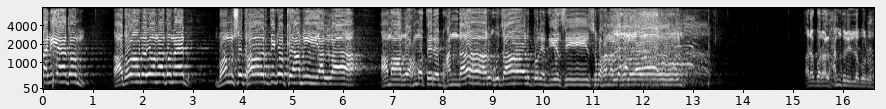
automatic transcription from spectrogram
বানি আদম। আদম এবং আদমের বংশধর দিগকে আমি আল্লাহ আমার রহমতের ভান্ডার উজাড় করে দিয়েছি বলুন। আরেকবার আলহামদুলিল্লাহ বলুন।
